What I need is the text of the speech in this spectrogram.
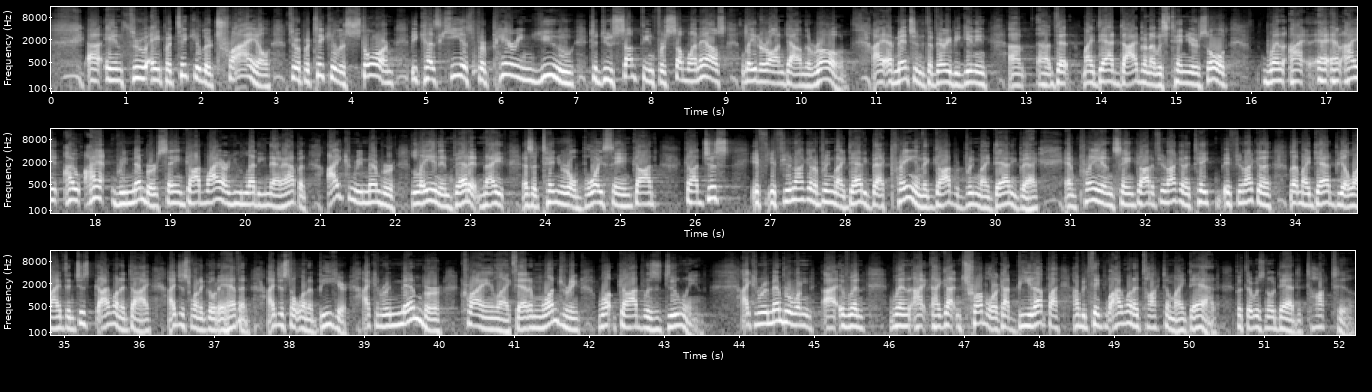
uh, in, through a particular trial, through a particular storm, because He is preparing you to do something for someone else later on down the road. I, mentioned at the very beginning uh, uh, that my dad died when I was 10 years old when I, and I, I, I, remember saying, God, why are you letting that happen? I can remember laying in bed at night as a 10 year old boy saying, God, God, just, if, if you're not going to bring my daddy back, praying that God would bring my daddy back, and praying and saying, God, if you're not going to take, if you're not going to let my dad be alive, then just, I want to die. I just want to go to heaven. I just don't want to be here. I can remember crying like that and wondering what God was doing. I can remember when, I, when, when I, I got in trouble or got beat up, I, I would think, well, I want to talk to my dad, but there was no dad to talk to.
